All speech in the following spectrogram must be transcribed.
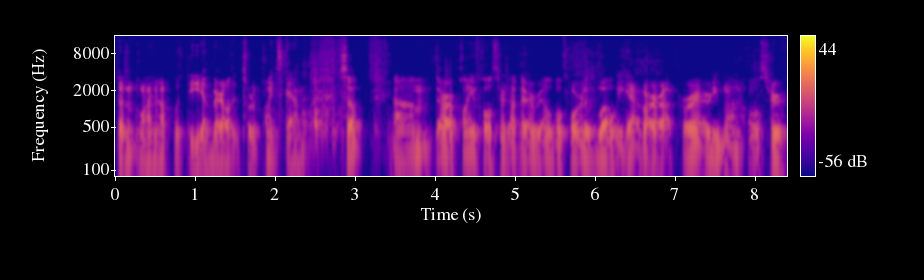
doesn't line up with the uh, barrel. It sort of points down. So um, there are plenty of holsters out there available for it as well. We have our uh, Priority One holster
